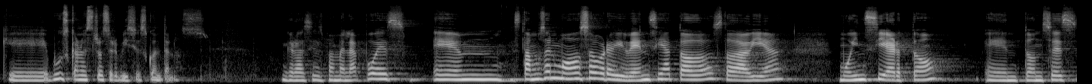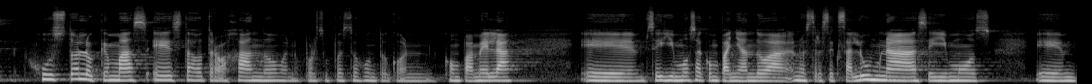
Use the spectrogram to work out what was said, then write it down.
que busca nuestros servicios. Cuéntanos. Gracias, Pamela. Pues em, estamos en modo sobrevivencia todos todavía, muy incierto. Entonces, justo lo que más he estado trabajando, bueno, por supuesto junto con, con Pamela, eh, seguimos acompañando a nuestras exalumnas, seguimos eh,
